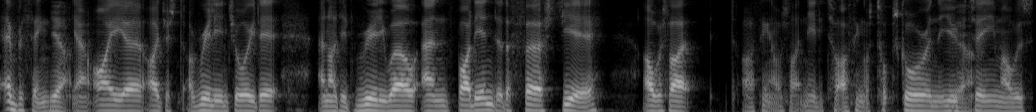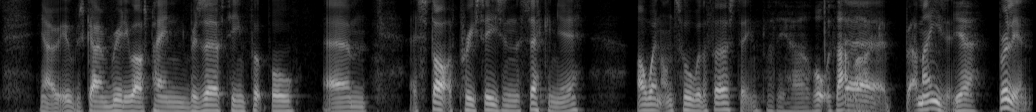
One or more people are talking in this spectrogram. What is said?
everything. Yeah. yeah. I uh, I just I really enjoyed it, and I did really well. And by the end of the first year, I was like, I think I was like nearly top. I think I was top scorer in the youth Yeah. team. I was, you know, it was going really well. I was playing reserve team football. Um, at start of pre-season, the second year, I went on tour with the first team. Bloody hell. What was that Uh, like? amazing. Yeah. Brilliant.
